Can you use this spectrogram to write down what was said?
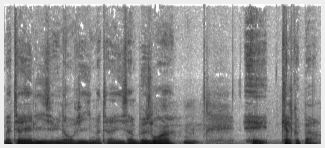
matérialise une envie, matérialise un besoin. Et quelque part,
